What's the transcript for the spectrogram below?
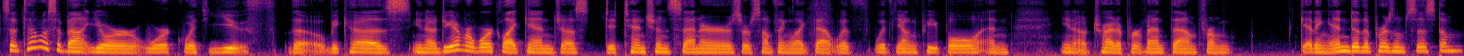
So tell us about your work with youth, though, because, you know, do you ever work like in just detention centers or something like that with, with young people and, you know, try to prevent them from getting into the prison system?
